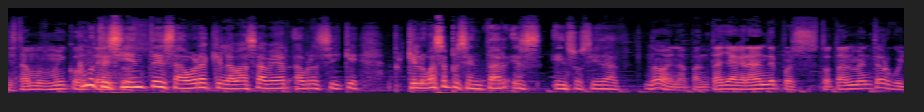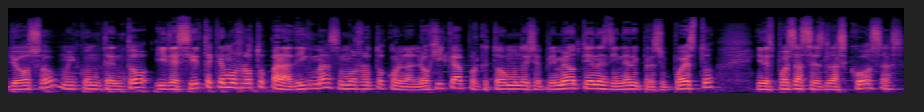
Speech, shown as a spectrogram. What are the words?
Y estamos muy contentos. ¿Cómo te sientes ahora que la vas a ver? Ahora sí que, que lo vas a presentar es en sociedad. No, en la pantalla grande, pues totalmente orgulloso, muy contento y decirte que hemos roto paradigmas, hemos roto con la lógica, porque todo el mundo dice, primero tienes dinero y presupuesto y después haces las cosas.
